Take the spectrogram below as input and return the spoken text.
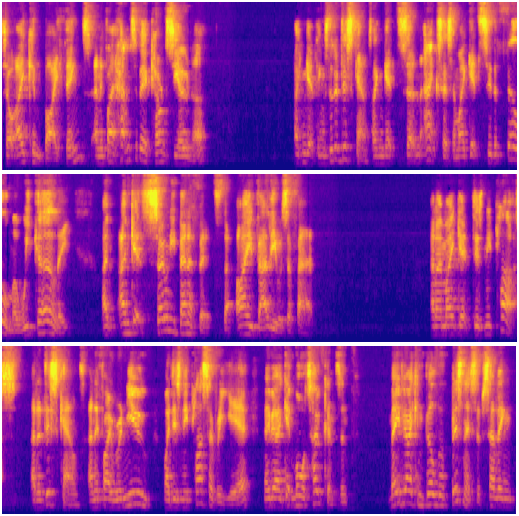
So I can buy things, and if I happen to be a currency owner, I can get things at a discount. I can get certain access. I might get to see the film a week early. I, I get so many benefits that I value as a fan. And I might get Disney Plus at a discount. And if I renew my Disney Plus every year, maybe I get more tokens. And maybe I can build a business of selling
